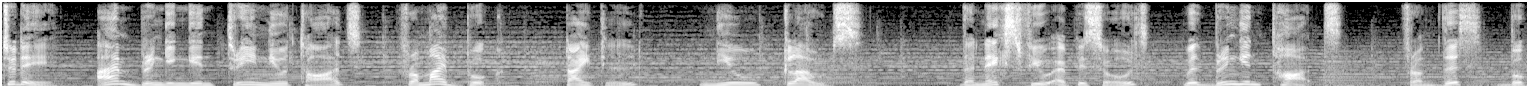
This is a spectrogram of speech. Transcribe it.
Today, I am bringing in three new thoughts from my book titled New Clouds. The next few episodes will bring in thoughts from this book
